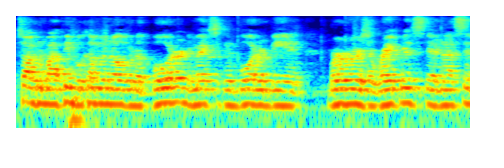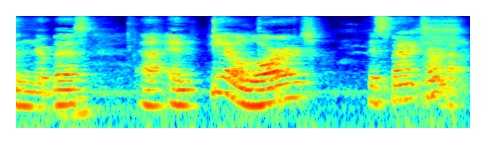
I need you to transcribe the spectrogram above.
talking about people coming over the border, the Mexican border, being murderers and rapists. They're not sending their best, uh, and he had a large Hispanic turnout.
